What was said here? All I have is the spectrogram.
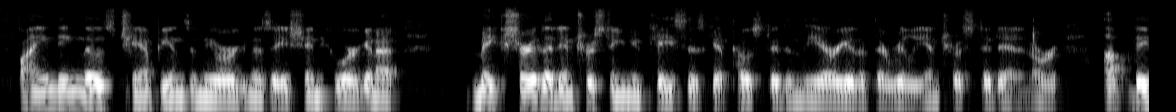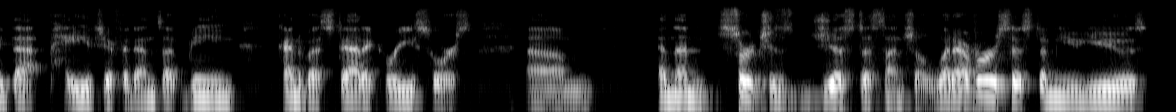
finding those champions in the organization who are gonna make sure that interesting new cases get posted in the area that they're really interested in, or update that page if it ends up being kind of a static resource. Um, and then search is just essential. Whatever system you use,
